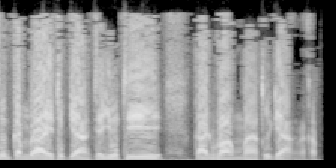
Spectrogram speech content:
ซึ่งกำไรทุกอย่างจะอยู่ที่การวางมาทุกอย่างนะครับ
